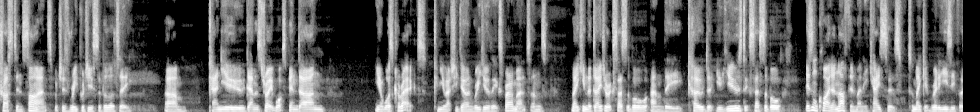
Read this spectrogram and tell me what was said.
trust in science, which is reproducibility. Um, can you demonstrate what's been done, you know, was correct? Can you actually go and redo the experiment? And making the data accessible and the code that you used accessible isn't quite enough in many cases to make it really easy for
